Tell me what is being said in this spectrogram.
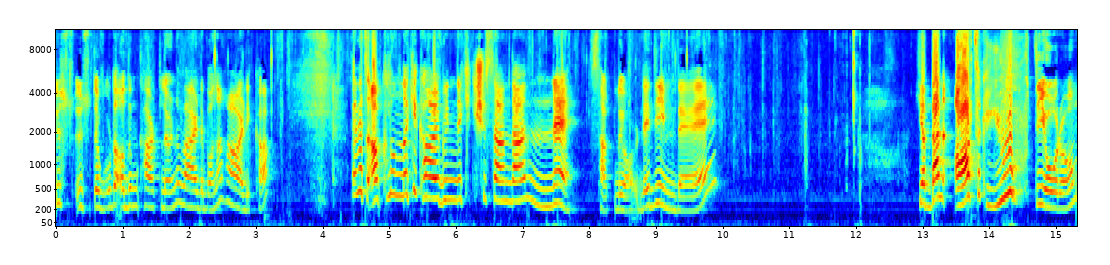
Üst üste burada adım kartlarını verdi bana. Harika. Evet aklındaki kalbindeki kişi senden ne saklıyor dediğimde ya ben artık yuh diyorum,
